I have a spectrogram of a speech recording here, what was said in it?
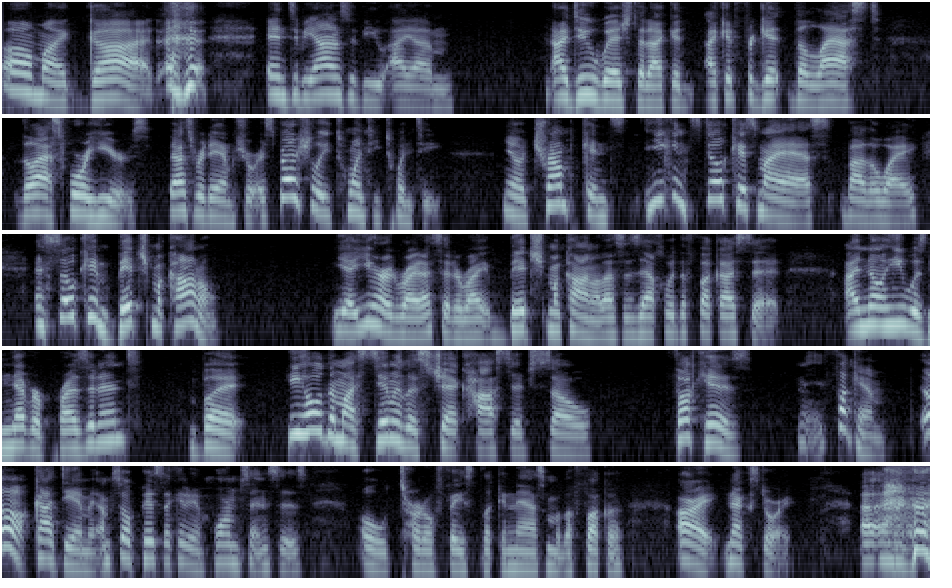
oh my god. and to be honest with you, I um I do wish that I could I could forget the last the last 4 years. That's for damn sure, especially 2020. You know, Trump can he can still kiss my ass, by the way, and so can bitch McConnell. Yeah, you heard right. I said it right. Bitch McConnell. That's exactly what the fuck I said. I know he was never president, but he holding my stimulus check hostage, so fuck his. Fuck him. Oh, god damn it. I'm so pissed I can't even form sentences. Oh, turtle faced looking ass motherfucker. All right, next story. Uh,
